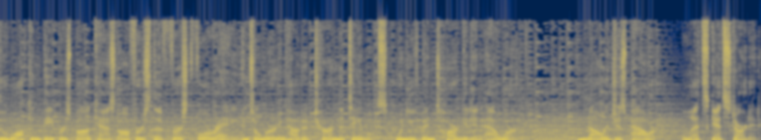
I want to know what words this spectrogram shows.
The Walking Papers podcast offers the first foray into learning how to turn the tables when you've been targeted at work. Knowledge is power. Let's get started.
